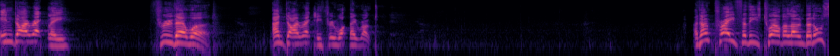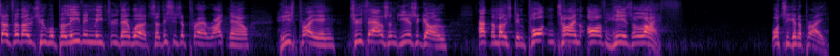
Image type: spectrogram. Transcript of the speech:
indirectly through their word and directly through what they wrote. I don't pray for these 12 alone, but also for those who will believe in me through their word. So this is a prayer right now. He's praying 2,000 years ago at the most important time of his life. What's he going to pray?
